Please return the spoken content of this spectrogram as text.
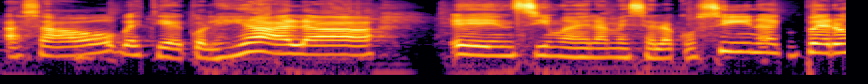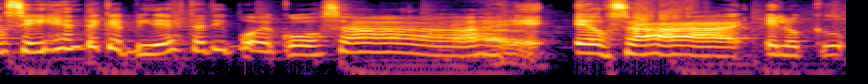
asado, vestida de colegiala, eh, encima de la mesa de la cocina. Pero si hay gente que pide este tipo de cosas, eh, eh, o sea, elocu-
